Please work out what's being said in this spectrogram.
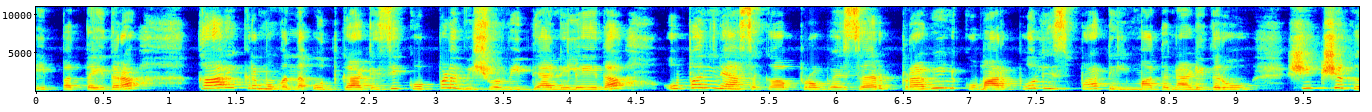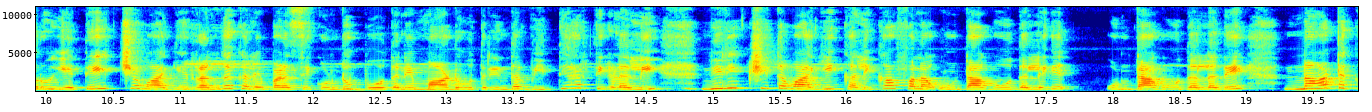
ಇಪ್ಪತ್ತೈದರ ಕಾರ್ಯಕ್ರಮವನ್ನು ಉದ್ಘಾಟಿಸಿ ಕೊಪ್ಪಳ ವಿಶ್ವವಿದ್ಯಾನಿಲಯದ ಉಪನ್ಯಾಸಕ ಪ್ರೊಫೆಸರ್ ಪ್ರವೀಣ್ ಕುಮಾರ್ ಪೊಲೀಸ್ ಪಾಟೀಲ್ ಮಾತನಾಡಿದರು. ಶಿಕ್ಷಕರು ಯಥೇಚ್ಛವಾಗಿ ರಂಗಕಲೆ ಬಳಸಿಕೊಂಡು ಬೋಧನೆ ಮಾಡುವುದರಿಂದ ವಿದ್ಯಾರ್ಥಿಗಳಲ್ಲಿ ನಿರೀಕ್ಷಿತವಾಗಿ ಕಲಿಕಾ ಫಲ ಉಂಟಾಗುವುದಲ್ಲದೆ ಉಂಟಾಗುವುದಲ್ಲದೆ ನಾಟಕ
